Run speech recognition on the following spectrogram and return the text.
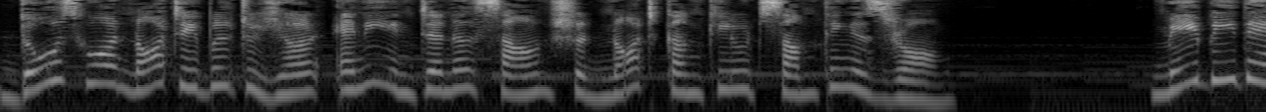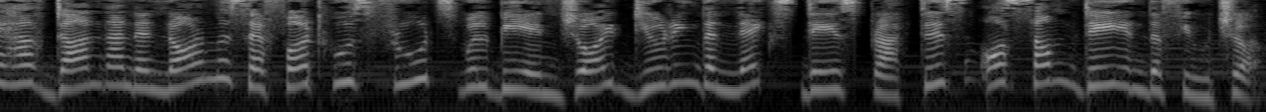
Those who are not able to hear any internal sound should not conclude something is wrong. Maybe they have done an enormous effort whose fruits will be enjoyed during the next day's practice or some day in the future.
